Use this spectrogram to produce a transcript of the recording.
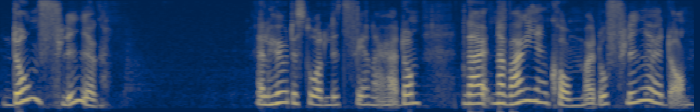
de flyr. Eller hur? Det står det lite senare här. De, när, när vargen kommer, då flyr de.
